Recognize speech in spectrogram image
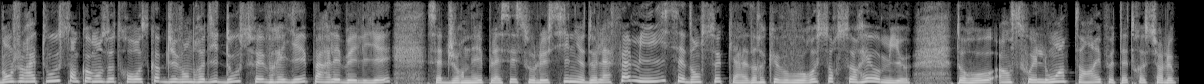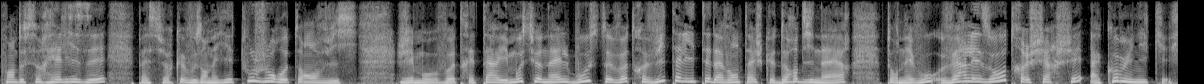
Bonjour à tous, on commence votre horoscope du vendredi 12 février par les béliers. Cette journée est placée sous le signe de la famille, c'est dans ce cadre que vous vous ressourcerez au mieux. Taureau, un souhait lointain est peut-être sur le point de se réaliser, pas sûr que vous en ayez toujours autant envie. Gémeaux, votre état émotionnel booste votre vitalité davantage que d'ordinaire. Tournez-vous vers les autres, cherchez à communiquer.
